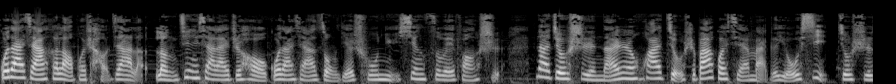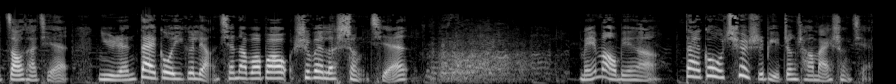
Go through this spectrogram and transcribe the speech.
郭大侠和老婆吵架了，冷静下来之后，郭大侠总结出女性思维方式，那就是男人花九十八块钱买个游戏就是糟蹋钱，女人代购一个两千的包包是为了省钱，没毛病啊，代购确实比正常买省钱。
